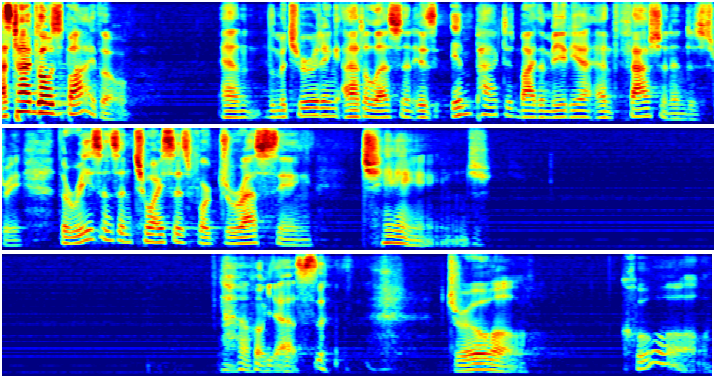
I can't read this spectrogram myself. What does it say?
As time goes by, though, and the maturing adolescent is impacted by the media and fashion industry, the reasons and choices for dressing change. Oh, yes. Drool. Cool.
